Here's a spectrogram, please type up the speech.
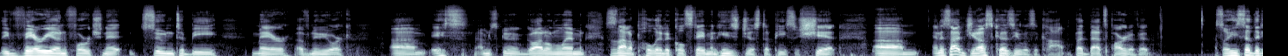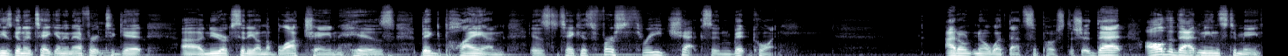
the very unfortunate soon-to-be mayor of New York. Um, it's, I'm just going to go out on a limb. This is not a political statement. He's just a piece of shit. Um, and it's not just because he was a cop, but that's part of it. So he said that he's going to take in an effort to get uh, New York City on the blockchain. His big plan is to take his first three checks in Bitcoin. I don't know what that's supposed to show. That all that that means to me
